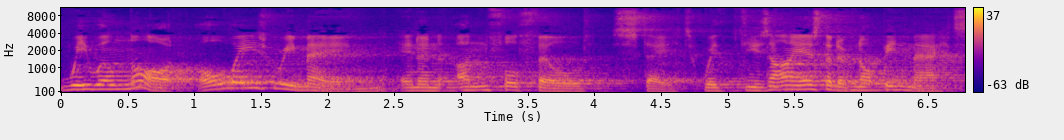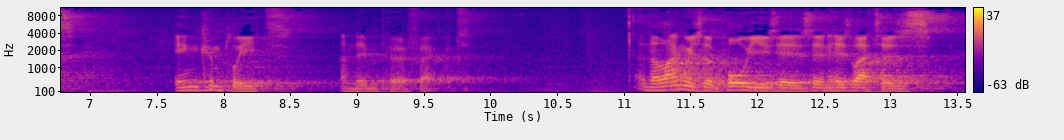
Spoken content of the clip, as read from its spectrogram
We will not always remain in an unfulfilled state with desires that have not been met, incomplete and imperfect. And the language that Paul uses in his letters,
